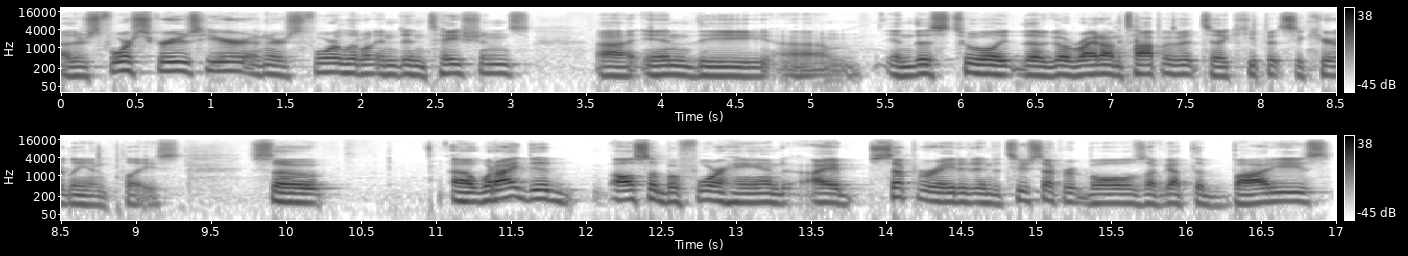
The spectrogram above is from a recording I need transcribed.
Uh, there's four screws here and there's four little indentations uh, in, the, um, in this tool. They'll go right on top of it to keep it securely in place. So uh, what I did also beforehand, I separated into two separate bowls. I've got the bodies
